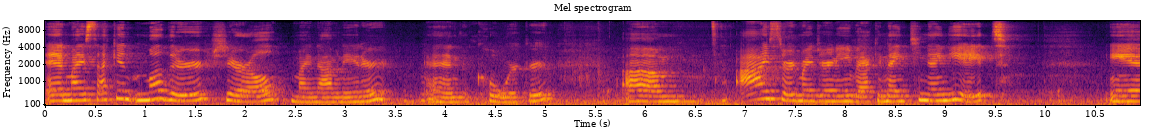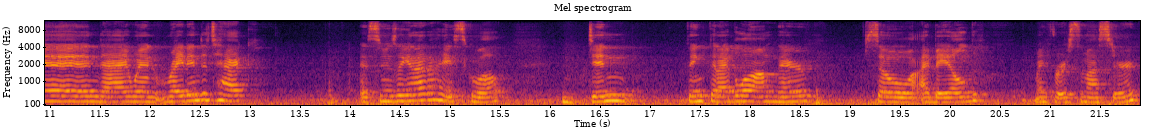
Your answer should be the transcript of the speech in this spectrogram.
And my second mother, Cheryl, my nominator and co-worker. Um, I started my journey back in 1998 and I went right into tech as soon as I got out of high school. Didn't think that I belonged there, so I bailed my first semester.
